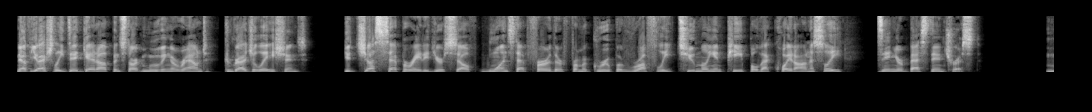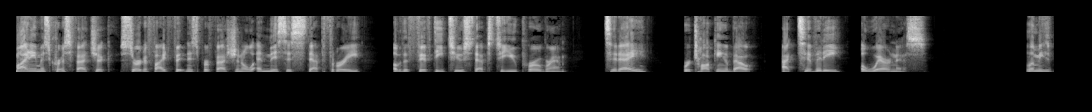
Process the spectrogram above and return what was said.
Now, if you actually did get up and start moving around, congratulations. You just separated yourself one step further from a group of roughly 2 million people that, quite honestly, is in your best interest. My name is Chris Fetchick, certified fitness professional, and this is step three of the 52 Steps to You program. Today, we're talking about activity awareness. Let me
